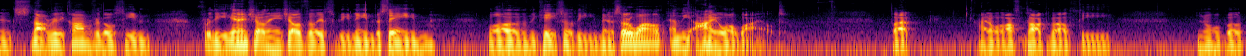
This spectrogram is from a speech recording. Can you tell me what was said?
it's not really common for those teams, for the NHL and NHL affiliates to be named the same. Well, other than the case of the Minnesota Wild and the Iowa Wild. But I don't often talk about the, you know, about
